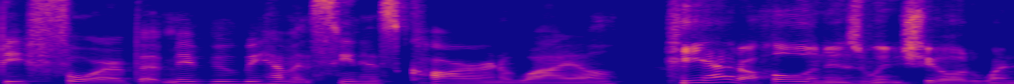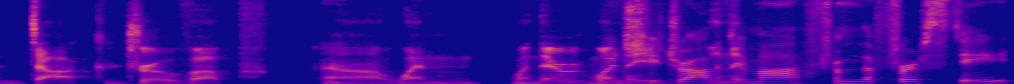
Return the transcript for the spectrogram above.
before, but maybe we haven't seen his car in a while. He had a hole in his windshield when Doc drove up. Uh, when when they when, When, they she dropped when, they- him off from the first date.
